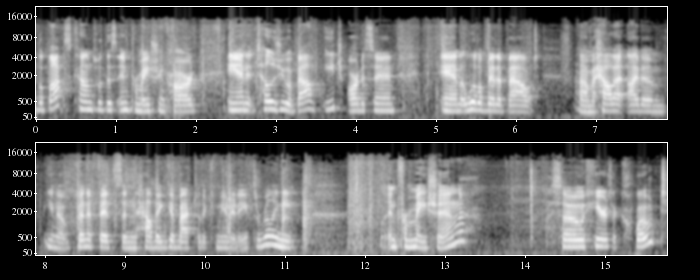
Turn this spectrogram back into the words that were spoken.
the box comes with this information card and it tells you about each artisan and a little bit about um, how that item, you know, benefits and how they give back to the community. It's a really neat information. So here's a quote.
